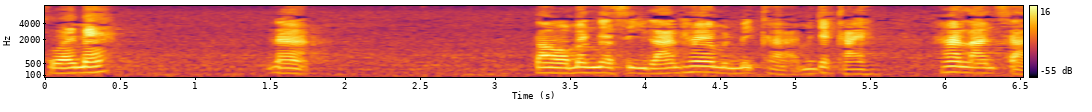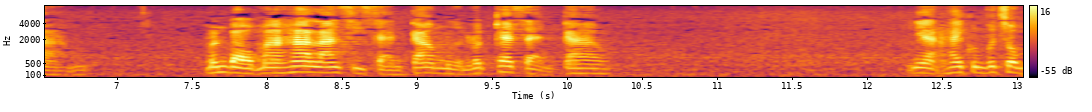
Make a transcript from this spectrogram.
สวยไหมน่ะ ต่อมันเนี่ยสี่ล้านห้ามันไม่ขาย มันจะขายห้าล้านสามมันบอกมาห้าล้านสี่แสนเก้าหมื่นลดแค่แสนเก้าเนี่ย ให้คุณผู้ชม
